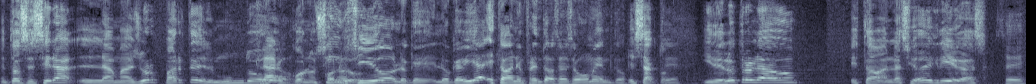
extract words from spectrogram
Entonces era la mayor parte del mundo Claro. conocido. Conocido, lo que, lo que había, estaban enfrentados en ese momento. Exacto. Sí. Y del otro lado estaban las ciudades griegas, Sí.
